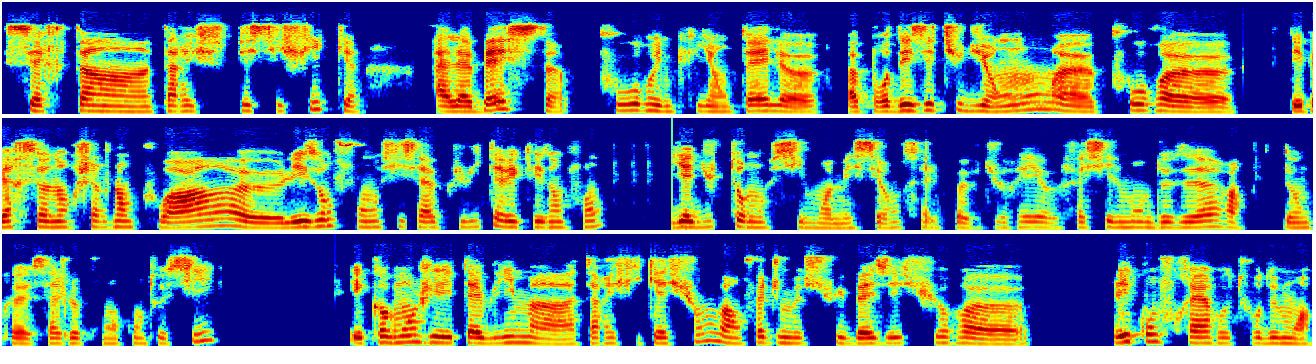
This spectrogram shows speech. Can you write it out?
certains tarifs spécifiques à la baisse pour une clientèle, euh, bah, pour des étudiants, euh, pour euh, des personnes en recherche d'emploi, les enfants aussi, ça va plus vite avec les enfants. Il y a du temps aussi, moi, mes séances, elles peuvent durer facilement deux heures, donc ça, je le prends en compte aussi. Et comment j'ai établi ma tarification? Bah, En fait, je me suis basée sur les confrères autour de moi.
